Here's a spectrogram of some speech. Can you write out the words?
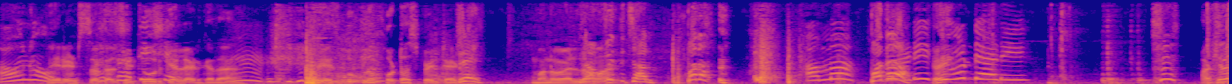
అవును. పేరెంట్స్తో కలిసి. టూర్కి వెళ్ళాడు కదా. ఫేస్బుక్లో ఫొటోస్ పెట్టాడు. రేయ్, మనం వెళ్దామా? నవ్వింది చాలు. పద. అమ్మా పదరా. డాడీ ఏయ్. చూడు డాడీ. అఖిల!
